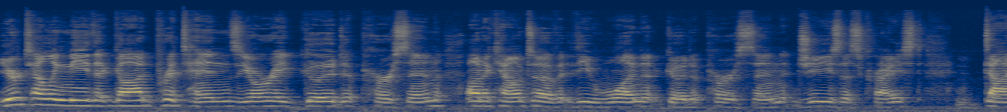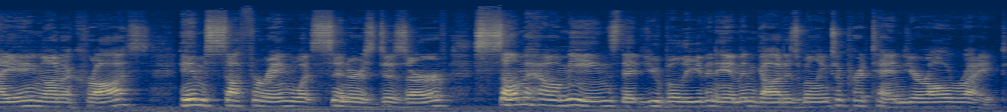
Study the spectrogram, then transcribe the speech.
You're telling me that God pretends you're a good person on account of the one good person, Jesus Christ, dying on a cross? Him suffering what sinners deserve, somehow means that you believe in him and God is willing to pretend you're all right.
